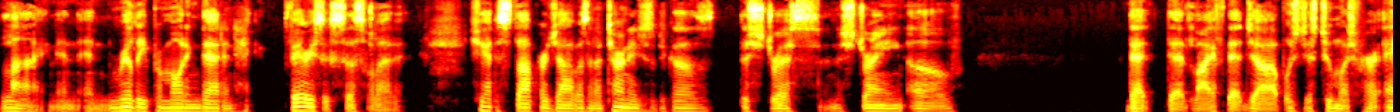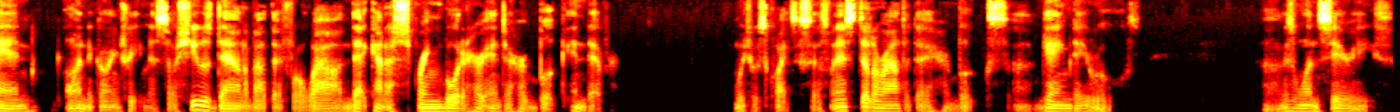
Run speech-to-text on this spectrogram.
line and, and really promoting that and very successful at it. She had to stop her job as an attorney just because the stress and the strain of that that life, that job was just too much for her and undergoing treatment. So she was down about that for a while, and that kind of springboarded her into her book endeavor, which was quite successful. And it's still around today. Her books, uh, Game Day Rules, uh, is one series,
